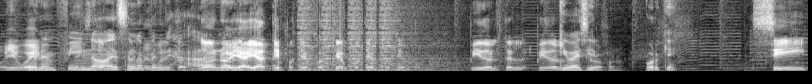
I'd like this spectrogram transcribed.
Oye, güey. Pero en fin, no, es una pendejada. No, no, ya, ya. Tiempo, tiempo, tiempo, tiempo, tiempo. Pido el, tele- pido el ¿Qué iba a decir? micrófono. ¿Por qué? Sí,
